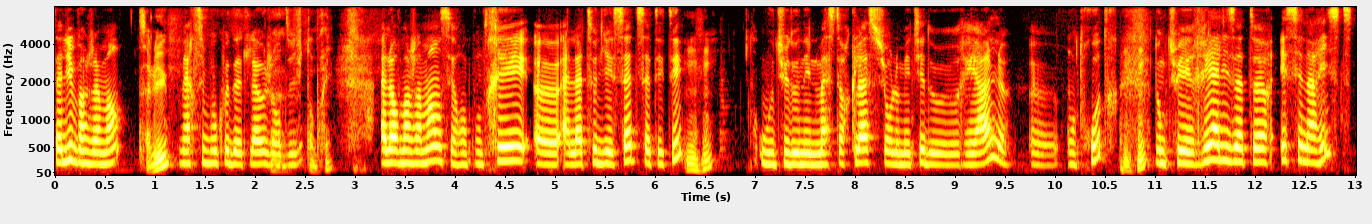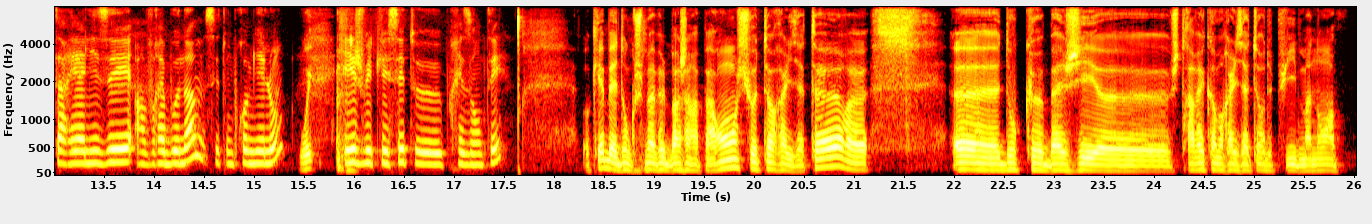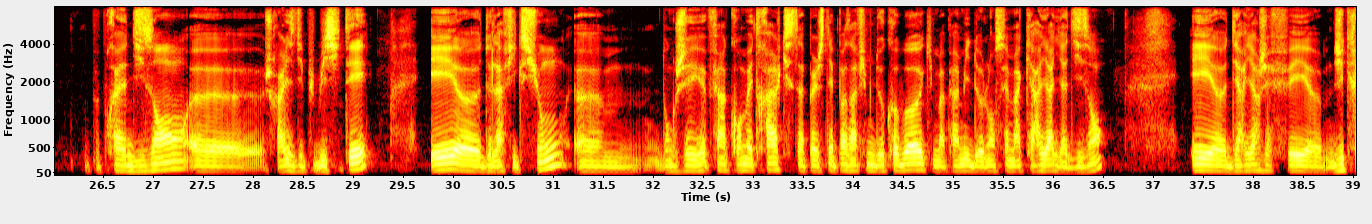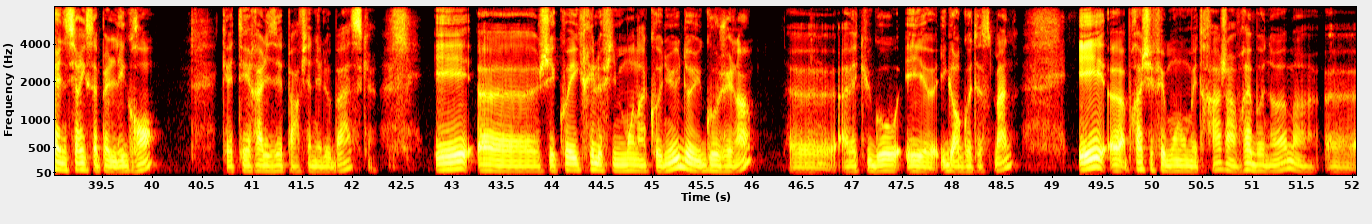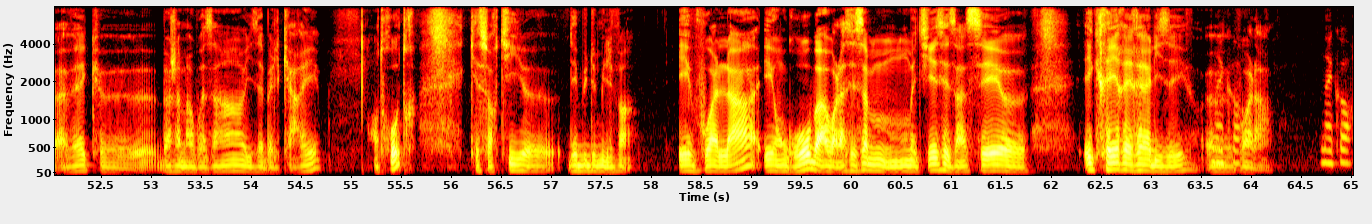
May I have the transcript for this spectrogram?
Salut Benjamin. Salut. Merci beaucoup d'être là aujourd'hui. je t'en prie. Alors Benjamin, on s'est rencontrés euh, à l'atelier 7 cet été. Mhm. où tu donnais une masterclass sur le métier de réal, euh, entre autres. Mhm. Donc tu es réalisateur et scénariste. Tu as réalisé Un vrai bonhomme, c'est ton premier long. Oui. Et je vais te laisser te présenter. Ok, ben donc je m'appelle Benjamin Parent, je suis auteur-réalisateur. Euh, euh, donc euh, ben, j'ai, euh, je travaille comme réalisateur depuis maintenant à peu près 10 ans. Euh, je réalise des publicités et euh, de la fiction. Euh, donc j'ai fait un court métrage qui s'appelle Ce n'est pas un film de cow-boy qui m'a permis de lancer ma carrière il y a 10 ans. Et euh, derrière j'ai fait, j'ai créé une série qui s'appelle Les Grands, qui a été réalisée par Vianney Le Basque. Et j'ai coécrit le film Mon Inconnu de Hugo Gélin, avec Hugo et Igor Gottesman. Et après, j'ai fait mon long métrage, Un vrai bonhomme, avec Benjamin Voisin, Isabelle Carré, entre autres, qui est sorti début 2020. Et voilà, et en gros, bah, voilà, c'est ça mon métier, c'est ça, c'est euh, écrire et réaliser. euh, D'accord. voilà. D'accord.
